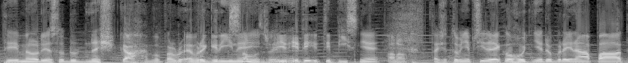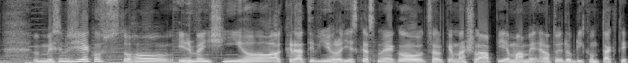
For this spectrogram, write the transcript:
ty melodie jsou do dneška opravdu evergreeny, i, i, ty, i ty písně, ano. takže to mně přijde jako hodně dobrý nápad. Myslím si, že jako z toho invenčního a kreativního hlediska jsme jako celkem našlápí a máme na to i dobrý kontakty.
